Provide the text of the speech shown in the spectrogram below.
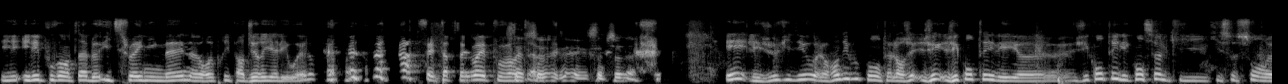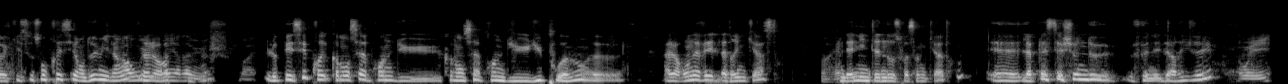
et l'épouvantable It's Raining Men, repris par Jerry Halliwell. C'est absolument épouvantable. C'est exceptionnel. Et les jeux vidéo, alors rendez-vous compte, alors j'ai compté, les, euh, compté les consoles qui, qui se sont, euh, qui se sont pressées en 2001. Ah oui, alors, y en a eu. Le PC commençait à prendre du, commençait à prendre du, du poids. Hein, euh. Alors on avait la Dreamcast, la Nintendo 64, la PlayStation 2 venait d'arriver. Oui.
